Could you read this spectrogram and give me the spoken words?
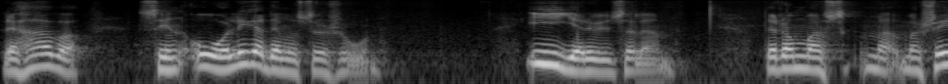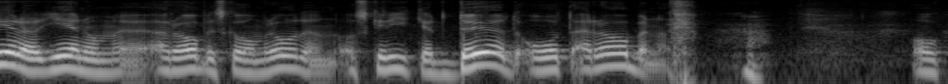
Lehava sin årliga demonstration i Jerusalem. Där de mars- ma- marscherar genom eh, arabiska områden och skriker död åt araberna. Och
